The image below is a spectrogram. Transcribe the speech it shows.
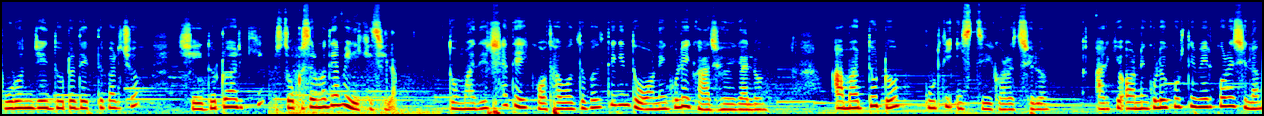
পুরন যেই দুটো দেখতে পারছ, সেই দুটো আর কি শোকেসের মধ্যে আমি রেখেছিলাম। তোমাদের সাথে কথা বলতে বলতে কিন্তু অনেকগুলোই কাজ হয়ে গেল। আমার দুটো কুর্তি ইস্ত্রি করা ছিল। আর কি অনেকগুলো কুর্তি বের করেছিলাম,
